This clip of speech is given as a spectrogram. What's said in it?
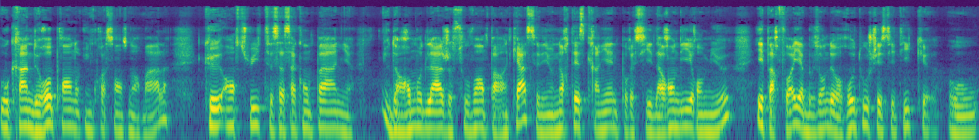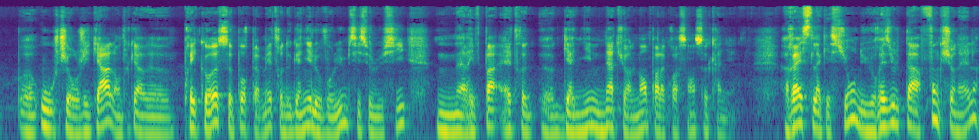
au crâne de reprendre une croissance normale, que ensuite ça s'accompagne d'un remodelage souvent par un casse, c'est-à-dire une orthèse crânienne pour essayer d'arrondir au mieux, et parfois il y a besoin de retouches esthétiques ou, euh, chirurgicales, en tout cas euh, précoces, pour permettre de gagner le volume si celui-ci n'arrive pas à être euh, gagné naturellement par la croissance crânienne. Reste la question du résultat fonctionnel,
